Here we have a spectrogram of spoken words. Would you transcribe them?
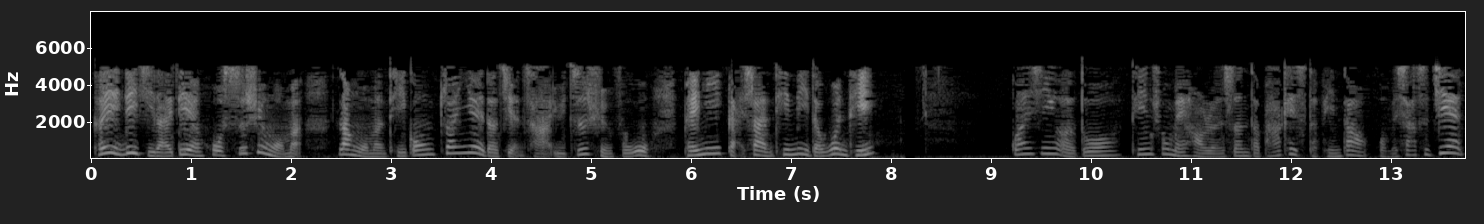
可以立即来电或私讯我们，让我们提供专业的检查与咨询服务，陪你改善听力的问题。关心耳朵，听出美好人生的 Parkes 的频道，我们下次见。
